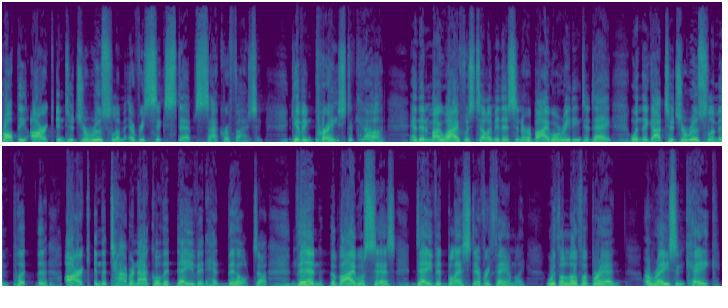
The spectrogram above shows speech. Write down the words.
brought the ark into Jerusalem every six steps, sacrificing, giving praise to God. And then my wife was telling me this in her Bible reading today. When they got to Jerusalem and put the ark in the tabernacle that David had built, uh, then the Bible says David blessed every family with a loaf of bread a raisin cake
